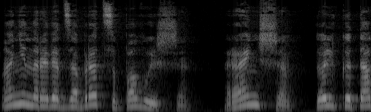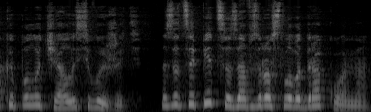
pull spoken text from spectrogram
Они норовят забраться повыше. Раньше только так и получалось выжить. Зацепиться за взрослого дракона.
